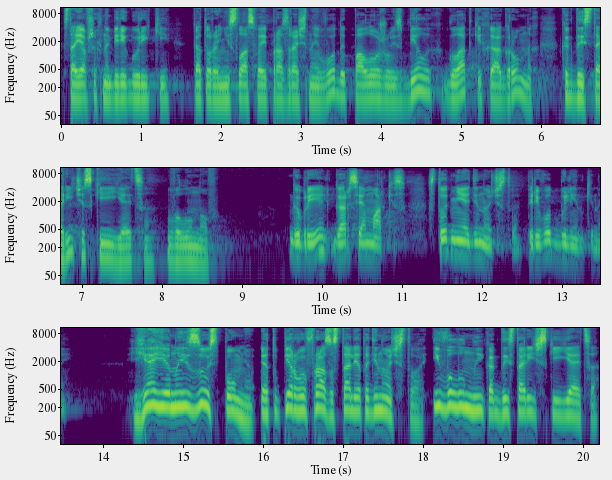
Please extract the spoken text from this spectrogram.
стоявших на берегу реки, которая несла свои прозрачные воды по ложу из белых, гладких и огромных, как доисторические яйца валунов. Габриэль Гарсия Маркес. «Сто дней одиночества». Перевод Былинкиной. Я ее наизусть помню, эту первую фразу «Ста лет одиночества» и валуны, как доисторические яйца.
